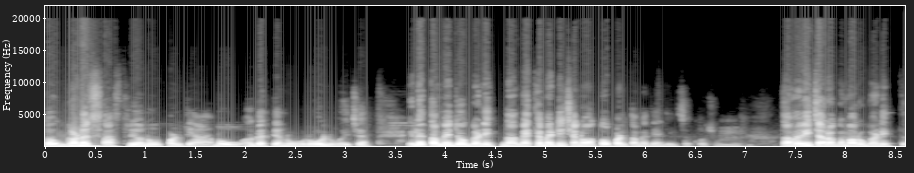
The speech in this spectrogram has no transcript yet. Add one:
તો ગણિત શાસ્ત્રીઓનું પણ ત્યાં બહુ અગત્યનું રોલ હોય છે. એટલે તમે જો ગણિતના મેથેમેટિશિયન હો, તો પણ તમે ત્યાં જઈ શકો છો. તમે વિચારો કે મારું ગણિત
